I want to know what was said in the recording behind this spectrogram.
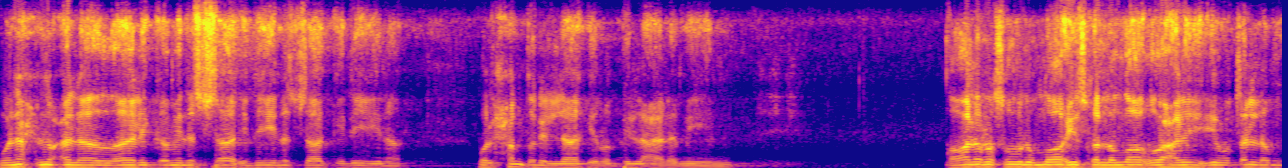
ونحن على ذلك من الشاهدين الشاكرين. والحمد لله رب العالمين. قال رسول الله صلى الله عليه وسلم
